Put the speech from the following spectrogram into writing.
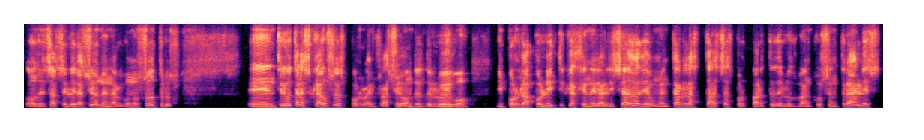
o desaceleración en algunos otros entre otras causas por la inflación, desde luego, y por la política generalizada de aumentar las tasas por parte de los bancos centrales,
